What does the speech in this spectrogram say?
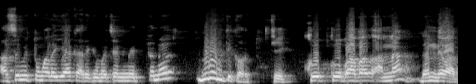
असं मी तुम्हाला या कार्यक्रमाच्या निमित्तानं विनंती करतो. ठीक. खूप खूप आभार अण्णा. धन्यवाद.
